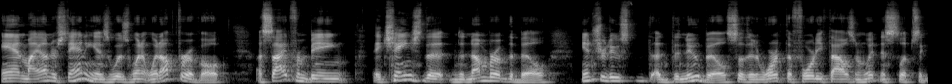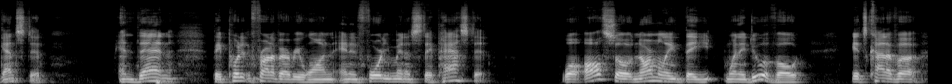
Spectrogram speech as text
And my understanding is was when it went up for a vote, aside from being they changed the the number of the bill, introduced the, the new bill, so there weren't the forty thousand witness slips against it, and then they put it in front of everyone, and in forty minutes they passed it. Well, also normally they when they do a vote, it's kind of a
